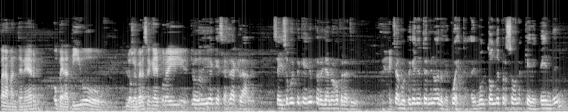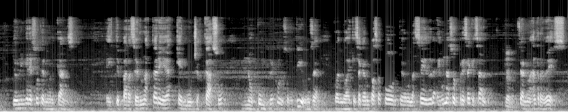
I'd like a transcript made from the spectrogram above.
para mantener operativo lo que parece que hay por ahí. Yo diría que esa es la clave. Se hizo muy pequeño, pero ya no es operativo. O sea, muy pequeño en términos de lo que cuesta. Hay un montón de personas que dependen de un ingreso que no alcanza este, para hacer unas tareas que en muchos casos no cumplen con los objetivos. O sea, cuando hay que sacar un pasaporte o la cédula, es una sorpresa que salga. Claro. O sea, no es al revés.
